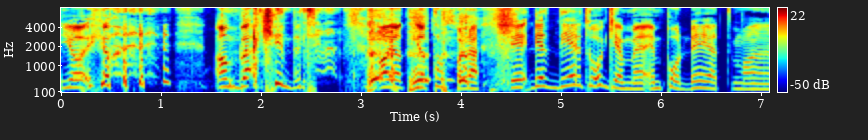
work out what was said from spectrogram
jag, jag, I'm back in the... ja, jag, jag tappar det, det, det. Det är det tråkiga med en podd, det är att man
